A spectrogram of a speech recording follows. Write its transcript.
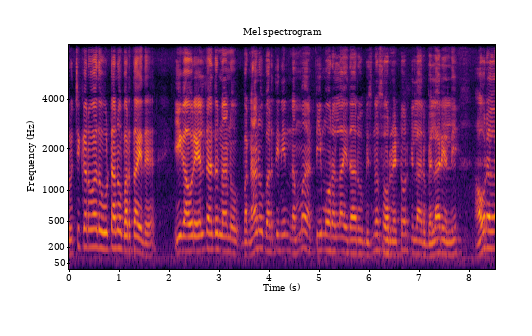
ರುಚಿಕರವಾದ ಊಟನೂ ಬರ್ತಾ ಇದೆ. ಈಗ ಅವ್ರು ಹೇಳ್ತಾ ಇದ್ರು, ನಾನು ನಾನು ಬರ್ತೀನಿ, ನಮ್ಮ ಟೀಮ್ ಅವರೆಲ್ಲ ಇದಾರು ಬಿಸ್ನೆಸ್ ಅವ್ರ ನೆಟ್ವರ್ಕ್ ಇಲ್ಲಾರು ಬೆಳ್ಳಾರಿಯಲ್ಲಿ ಅವರೆಲ್ಲ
